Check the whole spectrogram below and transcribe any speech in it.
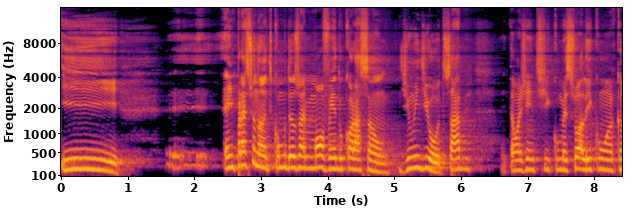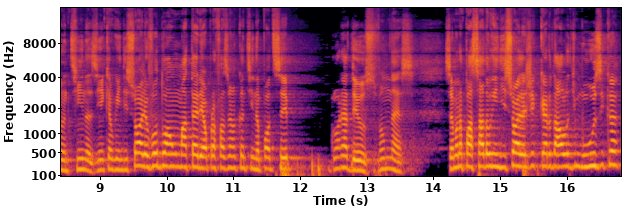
E é impressionante como Deus vai movendo o coração de um e de outro, sabe? Então a gente começou ali com uma cantinazinha que alguém disse: Olha, eu vou doar um material para fazer uma cantina. Pode ser, glória a Deus, vamos nessa. Semana passada alguém disse: Olha, a gente quer dar aula de música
